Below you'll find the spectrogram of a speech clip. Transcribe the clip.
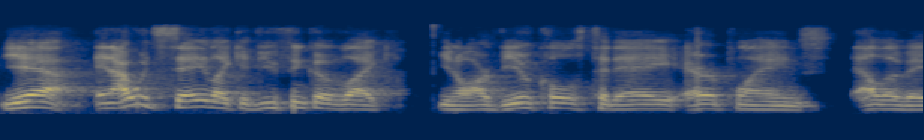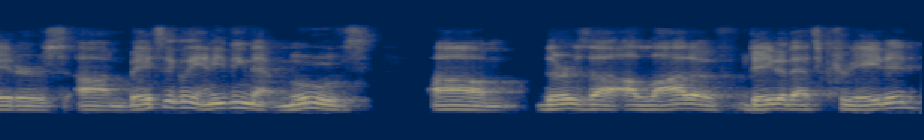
Yeah, and I would say like if you think of like you know, our vehicles today, airplanes, elevators, um, basically anything that moves, um, there's a, a, lot of data that's created,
